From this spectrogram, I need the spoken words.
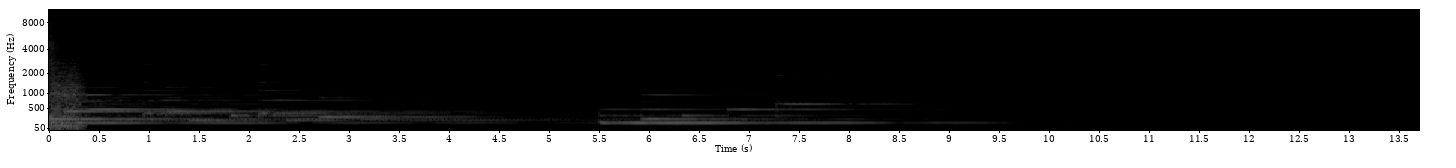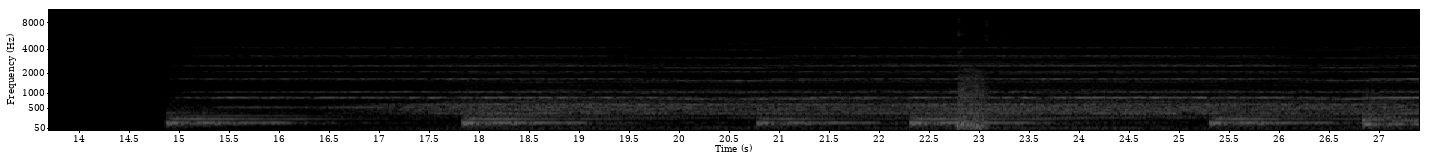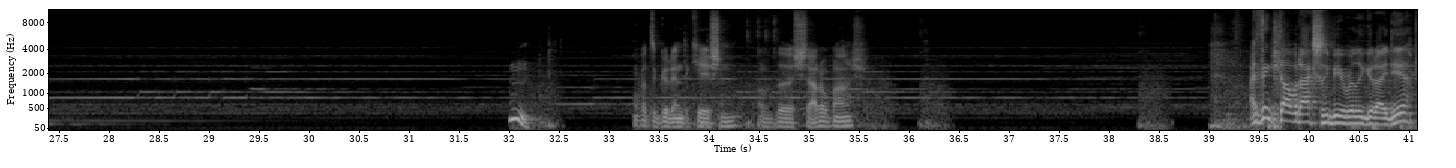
Hmm. I that's a good indication of the Shadowbanish. I think that would actually be a really good idea.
